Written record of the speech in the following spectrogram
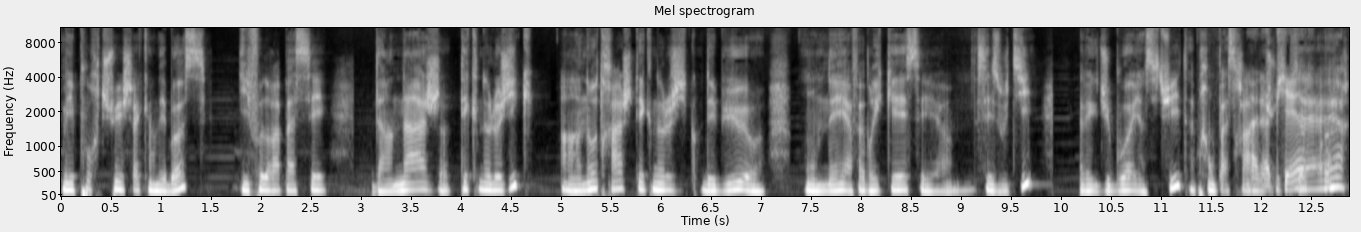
Mais pour tuer chacun des boss, il faudra passer d'un âge technologique à un autre âge technologique. Au début, euh, on est à fabriquer ces, euh, ces outils avec du bois et ainsi de suite. Après, on passera À la pierre,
